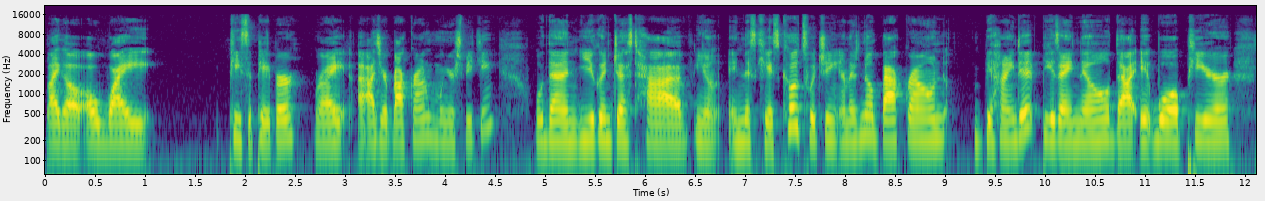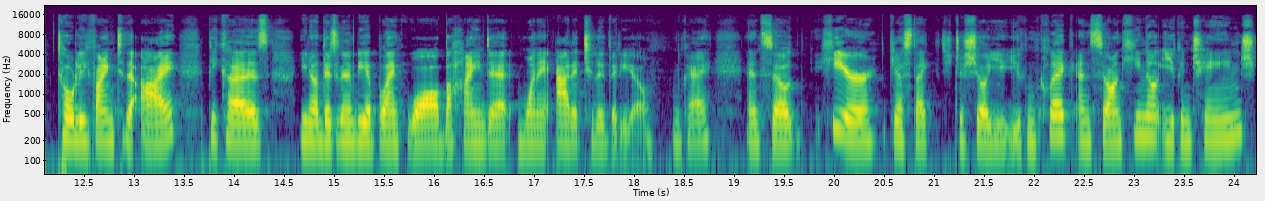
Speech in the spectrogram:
like a, a white piece of paper, right, as your background when you're speaking. Well, then you can just have, you know, in this case, code switching, and there's no background behind it because I know that it will appear totally fine to the eye because you know there's going to be a blank wall behind it when I add it to the video okay? And so here just like to show you you can click and so on keynote you can change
